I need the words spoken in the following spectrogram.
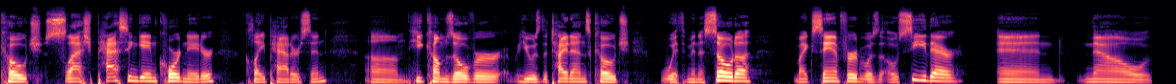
coach slash passing game coordinator Clay Patterson. Um, he comes over. He was the tight ends coach with Minnesota. Mike Sanford was the OC there, and now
